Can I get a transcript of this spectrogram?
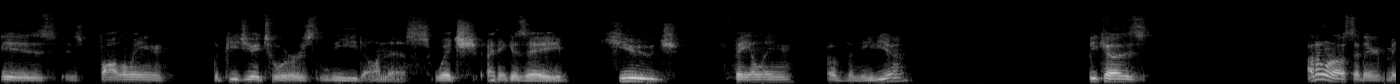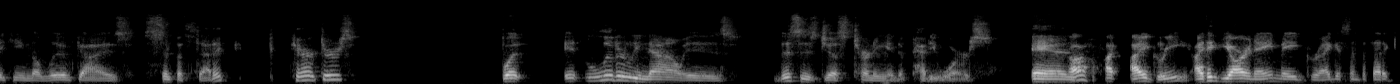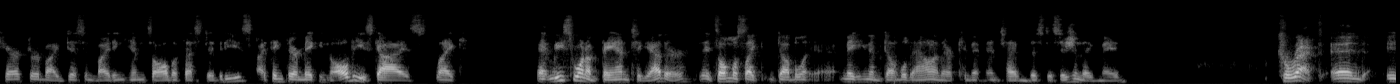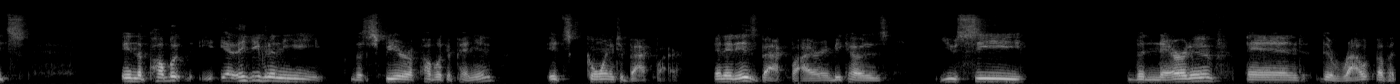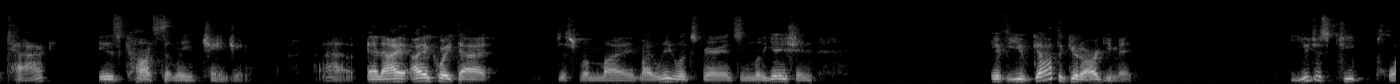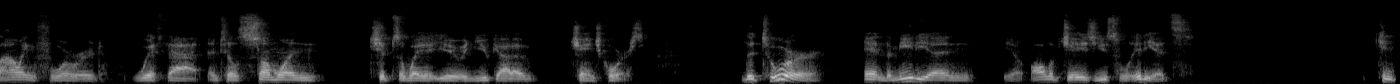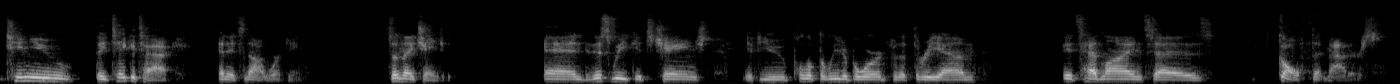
is is following the PGA Tour's lead on this, which I think is a huge failing of the media because I don't want to say they're making the LIV guys sympathetic characters, but it literally now is this is just turning into petty wars. And oh, I, I agree. I think the R&A made Greg a sympathetic character by disinviting him to all the festivities. I think they're making all these guys like at least want to band together. It's almost like double making them double down on their commitment to this decision they've made. Correct. And it's in the public I think even in the the sphere of public opinion, it's going to backfire. And it is backfiring because you see the narrative and the route of attack is constantly changing. Uh, and I, I equate that just from my, my legal experience in litigation. If you've got the good argument, you just keep plowing forward with that until someone chips away at you and you've got to change course. The tour and the media and you know all of Jay's useful idiots continue, they take attack and it's not working. So then they change it. And this week it's changed. If you pull up the leaderboard for the 3M, its headline says golf that matters.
